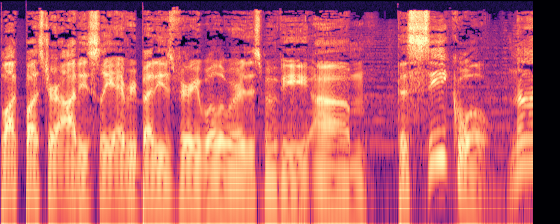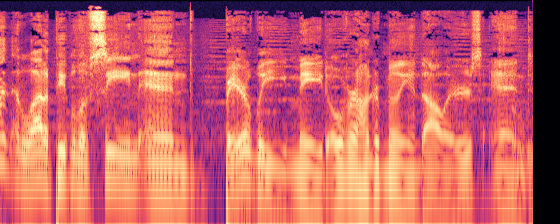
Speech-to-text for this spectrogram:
blockbuster. Obviously, everybody is very well aware of this movie. Um, the sequel, not a lot of people have seen, and barely made over a hundred million dollars, and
